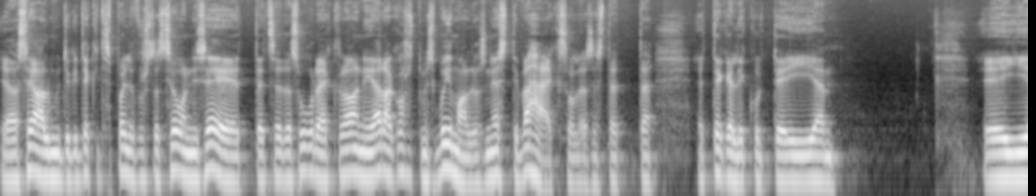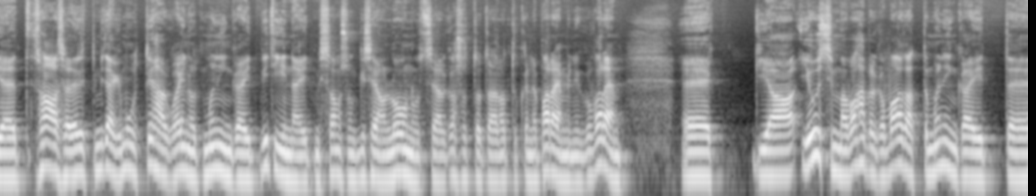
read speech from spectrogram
ja seal muidugi tekitas palju frustratsiooni see, et, et seda suure ekraani ärakasutamisvõimalusi on hästi vähe, eks ole, sest et, et tegelikult ei ei saa seal eriti midagi muud teha, kui ainult mõningaid vidinaid, mis Samsung ise on loonud seal kasutada natukene paremini kui varem. Ja jõudsin ma vahepeal ka vaadata mõningaid eh,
